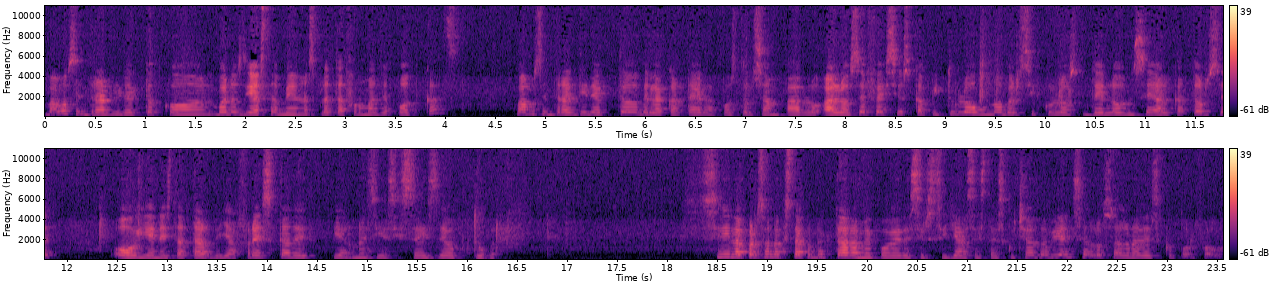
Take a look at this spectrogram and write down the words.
Vamos a entrar directo con buenos días también en las plataformas de podcast. Vamos a entrar directo de la carta del apóstol San Pablo a los Efesios capítulo 1 versículos del 11 al 14 hoy en esta tarde ya fresca de viernes 16 de octubre. Si la persona que está conectada me puede decir si ya se está escuchando bien, se los agradezco por favor.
